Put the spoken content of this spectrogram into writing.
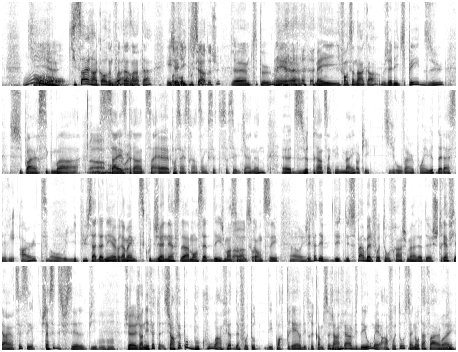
Oh! euh, qui sert encore une fois de temps en temps. Et Pas je trop de poussière dessus? Euh, un petit peu, mais, euh, mais il fonctionne encore. Je l'ai équipé du Super Sigma Ah, bon, 1635, euh, pas 1635, c'est- ça c'est le Canon, euh, 18-35 mm OK. qui rouvre à 1.8 de la série Art. Oh Et oui. puis ça a donné vraiment un petit coup de jeunesse là, à mon 7D, je m'en suis Ah, rendu pas. compte. C'est, Ah oui. j'ai fait des, des- des super belles photos, franchement. Là, de, je suis très fier. Tu sais, c'est, je suis assez difficile. Puis Mhm. je- j'en ai fait, j'en fais pas beaucoup en fait de photos, des portraits ou des trucs comme ça. J'en Mhm. fais en vidéo, mais en photo c'est une autre affaire. Ouais. Puis,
